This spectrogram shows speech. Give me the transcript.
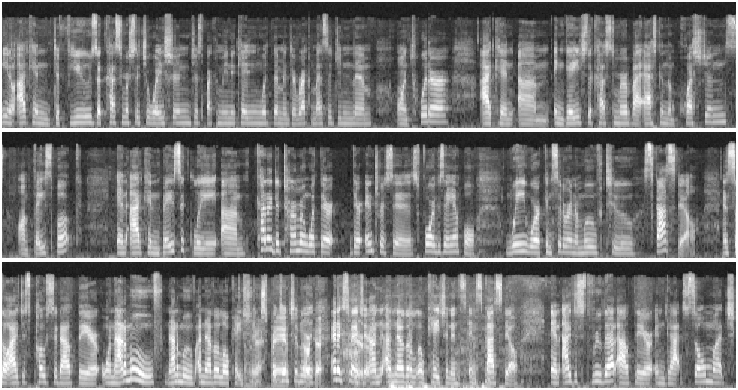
you know, I can diffuse a customer situation just by communicating with them and direct messaging them on Twitter. I can um, engage the customer by asking them questions on Facebook. And I can basically um, kind of determine what their, their interest is. For example, we were considering a move to Scottsdale. And so I just posted out there, well, not a move, not a move, another location. Expansion, Potentially okay. An expansion, an- another location in, in Scottsdale. And I just threw that out there and got so much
